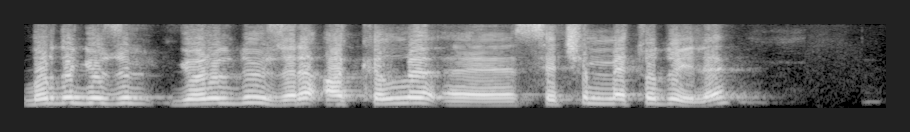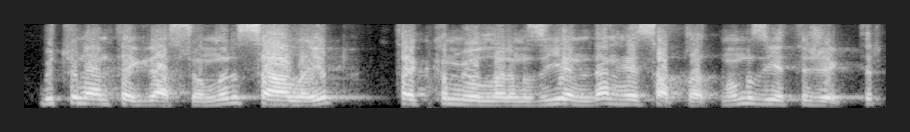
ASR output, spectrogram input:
Burada gözül, görüldüğü üzere akıllı e, seçim metodu ile bütün entegrasyonları sağlayıp takım yollarımızı yeniden hesaplatmamız yetecektir.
